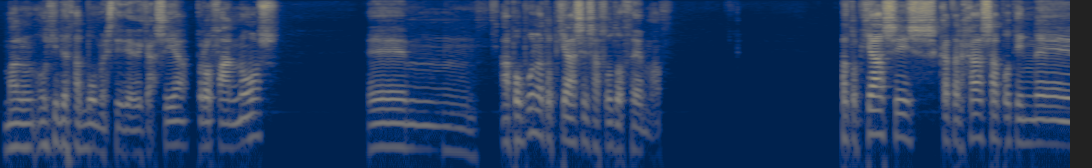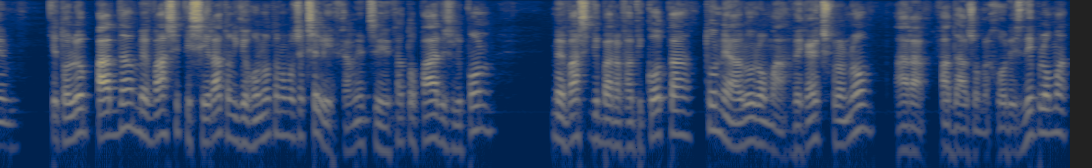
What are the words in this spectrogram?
μάλλον όχι δεν θα μπούμε στη διαδικασία, προφανώς ε, από πού να το πιάσεις αυτό το θέμα. Θα το πιάσεις καταρχάς από την ε, και το λέω πάντα με βάση τη σειρά των γεγονότων όπως εξελίχθηκαν. Έτσι. Θα το πάρεις λοιπόν με βάση την παραβατικότητα του νεαρού Ρωμά. 16 χρονών, άρα φαντάζομαι χωρίς δίπλωμα,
